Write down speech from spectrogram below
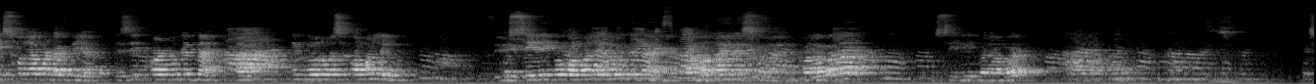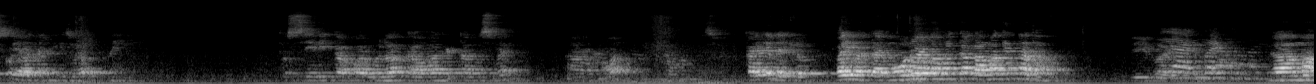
इसको यहाँ पर रख दिया। इज़ इक्वल टू कितना है? हाँ। इन दोनों में से कॉमन ले लो। तो सीडी को कॉमन ले लो कितना है? गामा माइनस वन है। बराबर है? तो सीडी बराबर इसको याद रखने की ज़रूरत नहीं। तो सीडी का फॉर्मूला गामा के टर्म्स में करके देख लो। वही बनता है। मोनो एटॉमिक का गामा कितना था? गामा।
